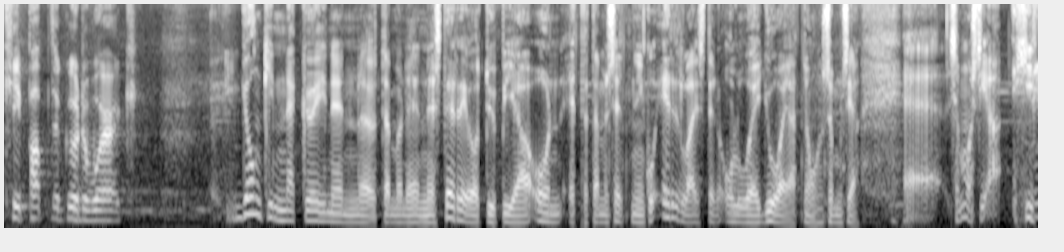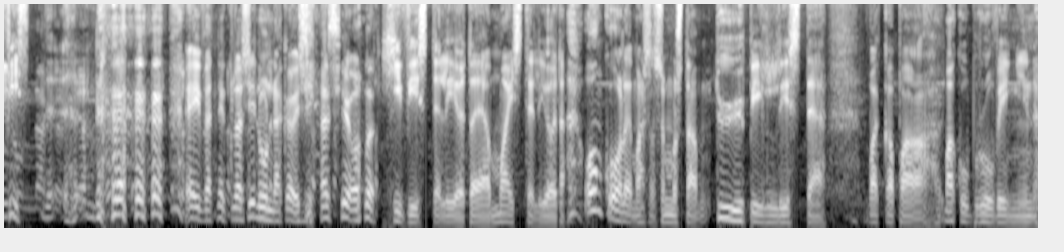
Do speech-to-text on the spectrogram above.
keep up the good work. Jonkinnäköinen tämmöinen stereotypia on, että tämmöiset niin kuin erilaisten olueen juojat, ne on semmoisia semmoisia hifist... Eivät ne kyllä sinun näköisiä ole. Hifistelijöitä ja maistelijoita. Onko olemassa semmoista tyypillistä vaikkapa Maku Brewingin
